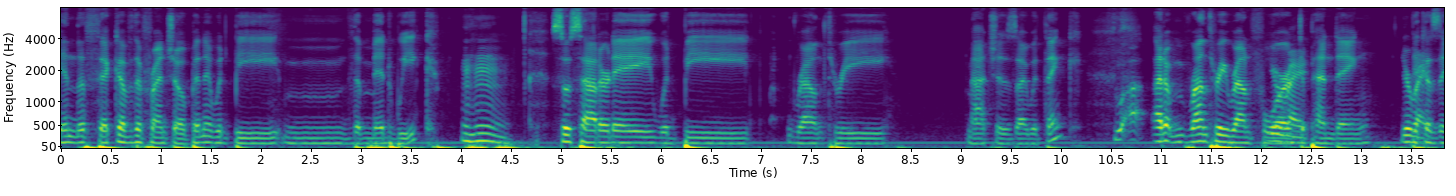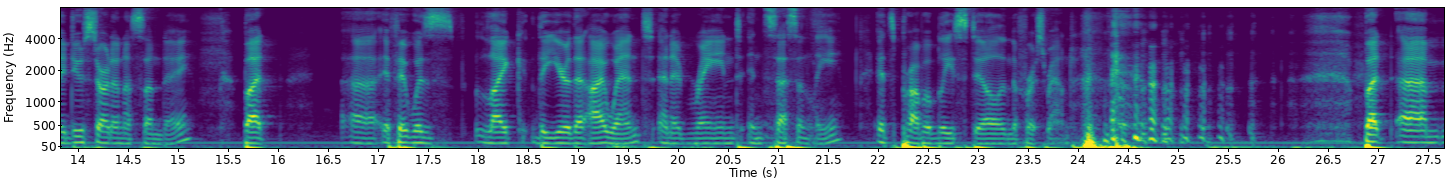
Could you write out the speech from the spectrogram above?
in the thick of the French Open. It would be mm, the midweek. hmm So Saturday would be round three matches, I would think. I don't round three, round four, right. depending. You're right. because they do start on a Sunday. But uh, if it was like the year that I went and it rained incessantly, it's probably still in the first round. but um,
